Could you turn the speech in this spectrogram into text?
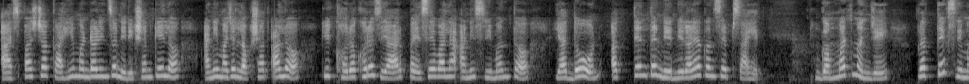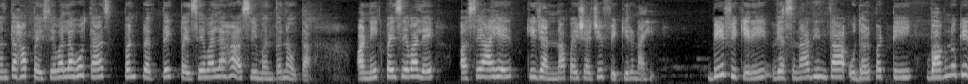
आसपासच्या काही मंडळींचं निरीक्षण केलं आणि माझ्या लक्षात आलं की खरोखरच यार पैसेवाला आणि श्रीमंत या दोन अत्यंत निरनिराळ्या कन्सेप्ट्स आहेत. गंमत म्हणजे प्रत्येक श्रीमंत हा पैसेवाला होताच पण प्रत्येक पैसेवाला हा श्रीमंत नव्हता. अनेक पैसेवाले असे आहेत की ज्यांना पैशाची फिकीर नाही. बेफिकिरी व्यसनाधीनता उधळपट्टी वागणुकीत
